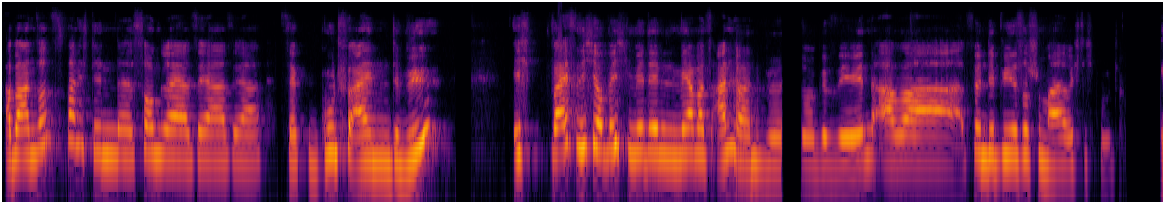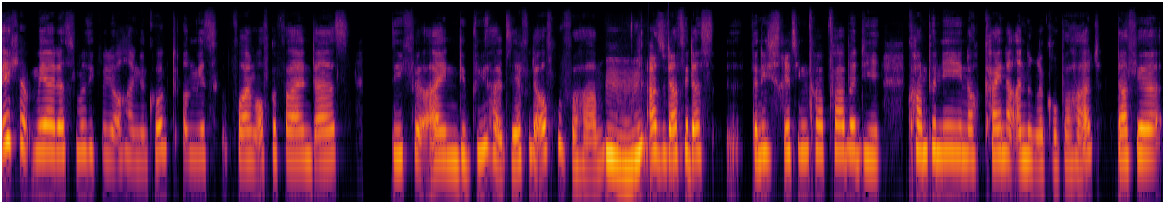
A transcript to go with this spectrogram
Aber ansonsten fand ich den äh, Song sehr, sehr, sehr, sehr gut für ein Debüt. Ich weiß nicht, ob ich mir den mehrmals anhören würde, so gesehen, aber für ein Debüt ist es schon mal richtig gut. Ich habe mir das Musikvideo auch angeguckt und mir ist vor allem aufgefallen, dass sie für ein Debüt halt sehr viele Aufrufe haben. Mhm. Also dafür, dass, wenn ich es richtig im Kopf habe, die Company noch keine andere Gruppe hat. Dafür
